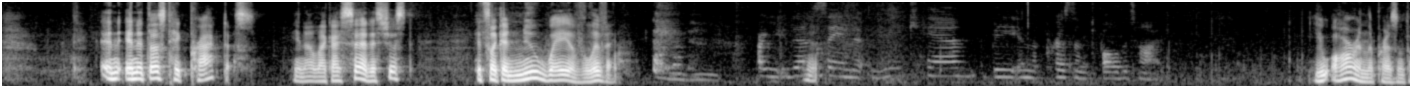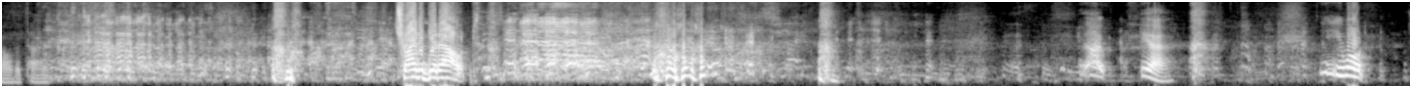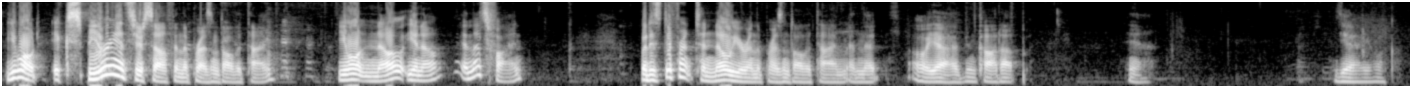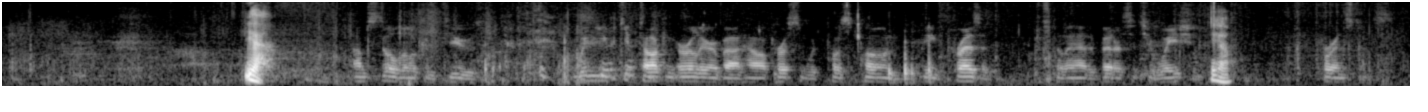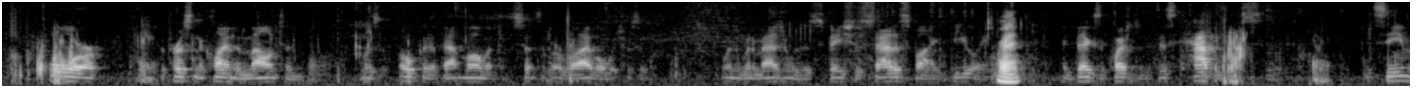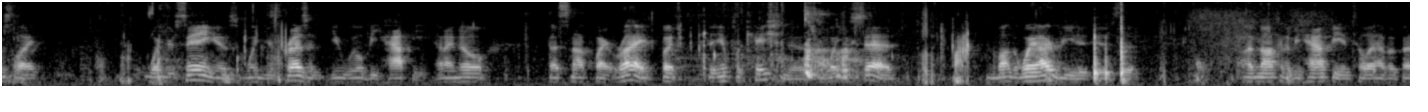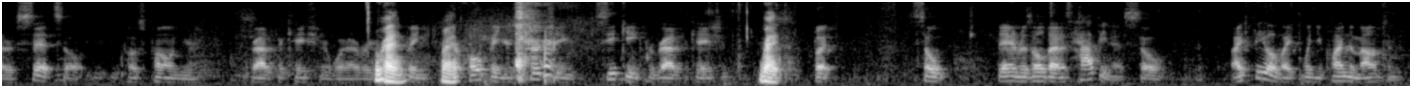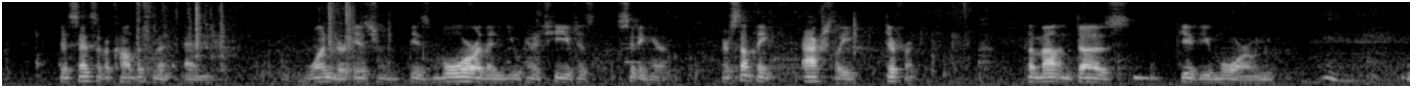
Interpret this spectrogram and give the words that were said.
and, and it does take practice. You know, like I said, it's just, it's like a new way of living. Are you then saying that we can be in the present all the time? You are in the present all the time. Try to get out. Uh, yeah. You won't you won't experience yourself in the present all the time. You won't know, you know, and that's fine. But it's different to know you're in the present all the time and that, oh yeah, I've been caught up. Yeah. Yeah, you're welcome. Yeah. I'm still a little confused. When you keep talking earlier about how a person would postpone being present until they had a better situation, Yeah. for instance, or the person that climbed the mountain was open at that moment to the sense of arrival, which was, a, one would imagine, was a spacious, satisfying feeling. Right. It begs the question: that This happiness. It seems like what you're saying is, when you're present, you will be happy. And I know that's not quite right, but the implication is, what you said, the way I read it is that I'm not going to be happy until I have a better sit. So you, you postpone your gratification or whatever. You're Right, Hoping, right. You're hoping. You're searching, seeking for gratification. Right. But so the end result of that is happiness. So I feel like when you climb the mountain, the sense of accomplishment and wonder is is more than you can achieve just sitting here. There's something actually different. The mountain does give you more when you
